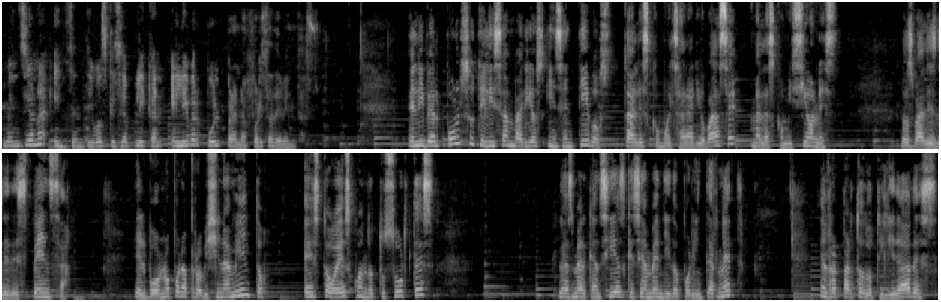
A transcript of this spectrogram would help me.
Menciona incentivos que se aplican en Liverpool para la fuerza de ventas. En Liverpool se utilizan varios incentivos, tales como el salario base más las comisiones, los vales de despensa, el bono por aprovisionamiento, esto es cuando tú surtes las mercancías que se han vendido por Internet, el reparto de utilidades,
